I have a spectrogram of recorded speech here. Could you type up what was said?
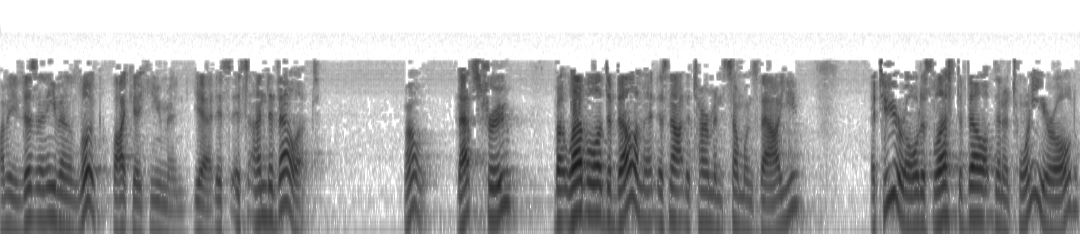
I mean, it doesn't even look like a human yet. It's, it's undeveloped. Well, that's true, but level of development does not determine someone's value. A two year old is less developed than a 20 year old.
